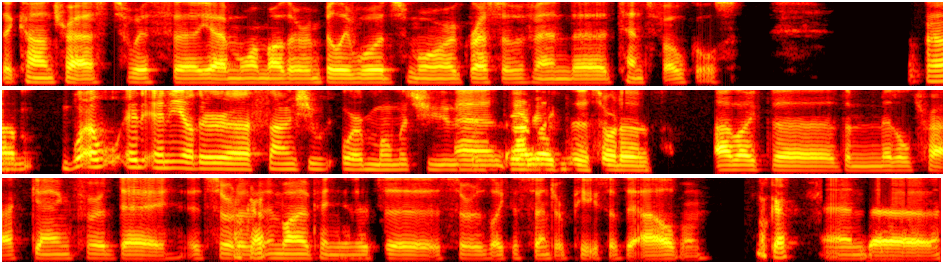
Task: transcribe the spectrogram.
that contrasts with uh, yeah Moor Mother and Billy Woods more aggressive and uh, tense vocals. Um, well, any, any other uh, songs you or moments you and I like the sort of I like the the middle track "Gang for a Day." It's sort of, in my opinion, it's a sort of like the centerpiece of the album, okay. and uh,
